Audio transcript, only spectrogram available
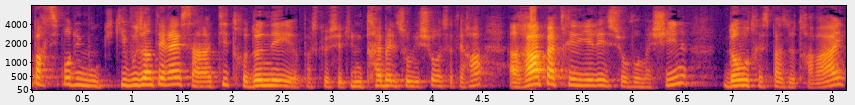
participants du MOOC qui vous intéressent à un titre donné parce que c'est une très belle solution etc. rapatriez-les sur vos machines dans votre espace de travail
